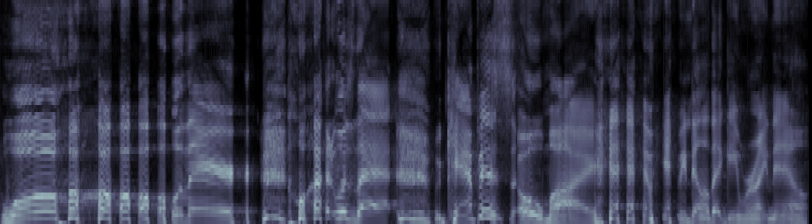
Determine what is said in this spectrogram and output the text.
Whoa there. What was that? Campus? Oh my. Hand me download that game right now.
